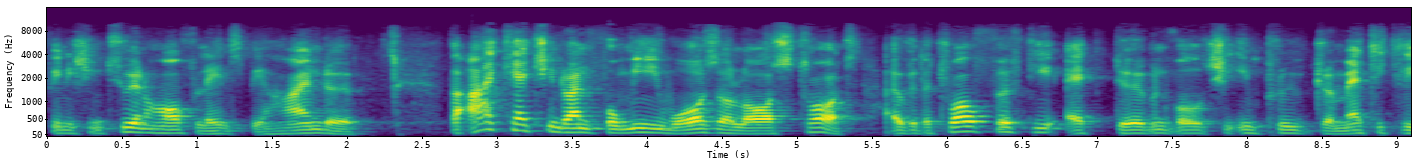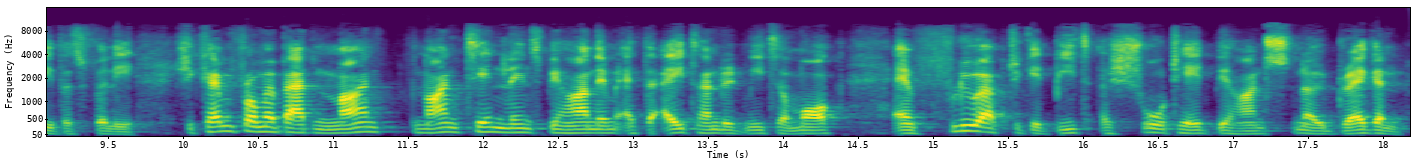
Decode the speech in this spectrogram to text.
finishing two and a half lengths behind her. The eye-catching run for me was her last start. Over the 1250 at Durbanville, she improved dramatically, this filly. She came from about 9, 9 10 lengths behind them at the 800 meter mark and flew up to get beat a short head behind Snow Dragon.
